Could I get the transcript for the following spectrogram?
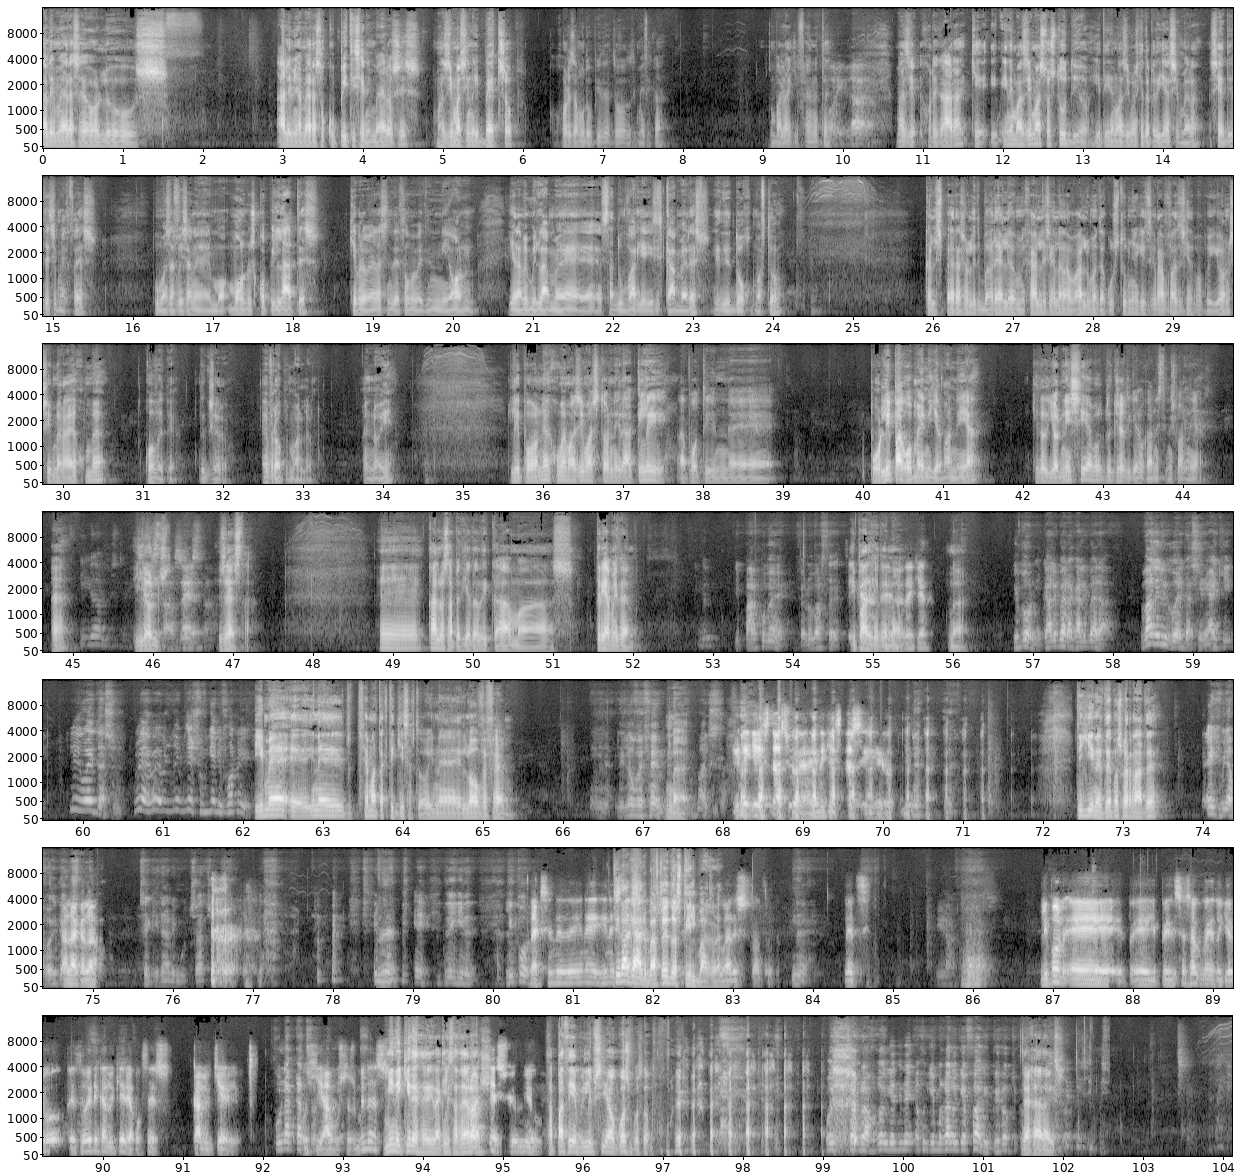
Καλημέρα σε όλους. Άλλη μια μέρα στο κουπί της ενημέρωσης. Μαζί μας είναι η Betshop. Χωρίς να μου το πείτε το θυμηθήκα. Το μπαλάκι φαίνεται. Χορηγάρα. Μαζί, χορηγάρα και είναι μαζί μας στο στούντιο. Γιατί είναι μαζί μας και τα παιδιά σήμερα. Σε αντίθεση με χθες που μας αφήσανε μο- μόνους κοπηλάτες και έπρεπε να συνδεθούμε με την Ιόν για να μην μιλάμε στα ντουβάρια και στις κάμερες, γιατί δεν το έχουμε αυτό. Καλησπέρα σε όλη την παρέα, λέει ο Μιχάλης. Έλα να βάλουμε τα κουστούμια και τις γραβάτες για τα παπηγιόν. Σήμερα έχουμε... Κόβεται, δεν ξέρω. Ευρώπη μάλλον. Εννοεί. Λοιπόν, έχουμε μαζί μας τον Ηρακλή από την ε, πολύ παγωμένη Γερμανία και το Διονύση από... Δεν ξέρω τι καιρό κάνει στην Ισπανία. Ε; Ηλιόλουστα. Ζέστα. Ζέστα. Ε, καλώς τα παιδιά τα δικά μας. 3-0. Υπάρχουμε, φαινόμαστε; Υπάρχετε, Κάνετε, ναι. Παιδάκια. ναι. Λοιπόν, καλημέρα, καλημέρα. Βάλε λίγο ένταση, Ριάκη. Λίγο ένταση. Ε, ε, δεν- δεν σου βγαίνει η φωνή. Είμαι, ε, είναι θέμα τακτικής αυτό. Είναι Love FM. Είναι Love FM. Ναι. Μάλιστα. Είναι και η στάση, ωραία. Είναι και η στάση ερώτημα. Τι γίνεται, πώς περνάτε; Έχει μια φωνή. Καλά, καλά. Ξεκινάνε οι μουτσάτσο. Ναι. Ε, Δεν γίνεται. Λοιπόν, Εντάξει, είναι, είναι, είναι Τι να στάση. κάνουμε, αυτό είναι το στυλ μας. ρε. Του αρέσει το άνθρωπο. ναι. Έτσι. Λοιπόν, ε, ε, επειδή σας άκουγα για τον καιρό, εδώ είναι καλοκαίρι από χθες. Καλοκαίρι. Πού να κάτσω. Όχι Αύγουστος μήνας. Μην είναι κύριε Ηρακλή σταθερός. Αρχές Ιουνίου. Θα πάθει επιληψία ο κόσμος. θα πούμε. Όχι, ψάχνω να βγω γιατί είναι- έχω και μεγάλο κεφάλι, πυρόπτικο. Μια χαρά είσαι.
